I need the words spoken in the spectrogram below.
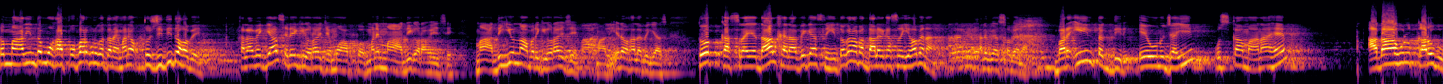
তো মা দিন তো মুহাফফার কোনো কথা নাই মানে তসজিদ দিতে হবে খালাফে গ্যাস এটা কি করা হয়েছে? মুহাফফ মানে মা আদি করা হয়েছে। মা আদি না আবার কি করা হয়েছে? মা আদি এটাও খালাফে গ্যাস। তো কাসরায়ে দাল খেলাফে গ্যাস নেই। তখন আবার দালের কাসরা কি হবে না? খালাফে গ্যাস। হবে না। বার ইন তকদির। এ অনুযায়ী উসকা মানা है আদাহুল কারুবু।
